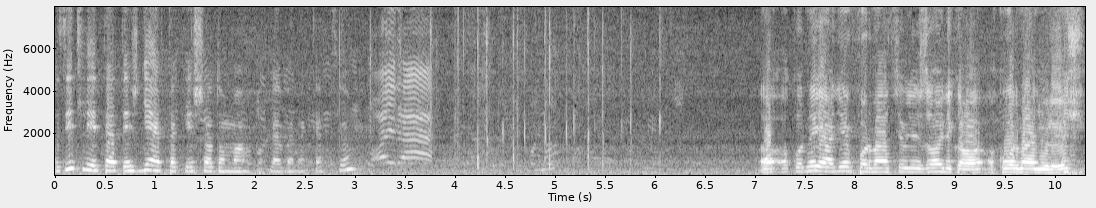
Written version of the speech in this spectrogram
az itt létet, és gyertek és adom a leveleket, jó? Akkor néhány információ, hogy zajlik a, a kormányülés.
